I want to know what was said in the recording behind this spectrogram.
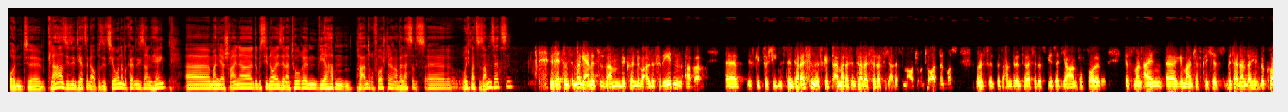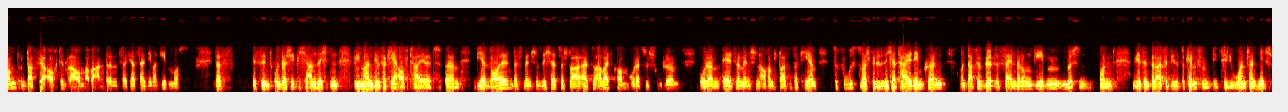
Und äh, klar, Sie sind jetzt in der Opposition, aber könnten Sie sagen, hey, äh, Manja Schreiner, du bist die neue Senatorin, wir haben ein paar andere Vorstellungen, aber lass uns äh, ruhig mal zusammensetzen? Wir setzen uns immer gerne zusammen, wir können über alles reden, aber äh, es gibt verschiedenste Interessen. Es gibt einmal das Interesse, dass sich alles im Auto unterordnen muss und es gibt das andere Interesse, das wir seit Jahren verfolgen, dass man ein äh, gemeinschaftliches Miteinander hinbekommt und dafür auch den Raum aber anderen Verkehrsteilnehmern geben muss. Das es sind unterschiedliche Ansichten, wie man den Verkehr aufteilt. Ähm, wir wollen, dass Menschen sicher zur, Stra äh, zur Arbeit kommen oder zur Schule oder ältere Menschen auch am Straßenverkehr zu Fuß zum Beispiel sicher teilnehmen können. Und dafür wird es Veränderungen geben müssen. Und wir sind bereit, für diese zu kämpfen. Die CDU anscheinend nicht.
